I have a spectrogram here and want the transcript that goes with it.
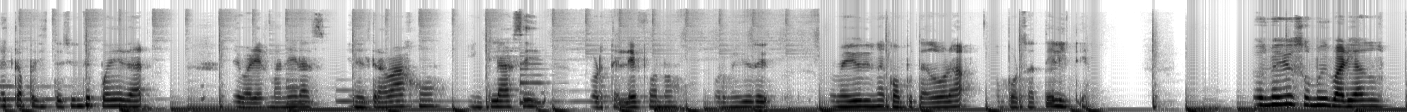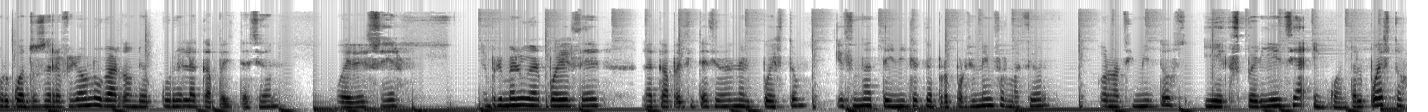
La capacitación se puede dar de varias maneras, en el trabajo, en clase, por teléfono, por medio de, por medio de una computadora o por satélite. Los medios son muy variados por cuanto se refiere a un lugar donde ocurre la capacitación. Puede ser, en primer lugar puede ser la capacitación en el puesto, que es una técnica que proporciona información, conocimientos y experiencia en cuanto al puesto.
